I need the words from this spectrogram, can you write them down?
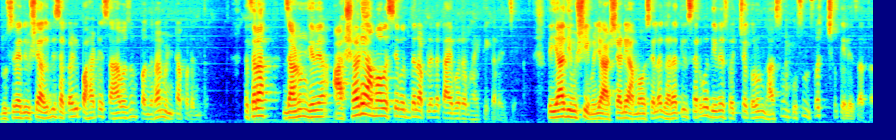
दुसऱ्या दिवशी अगदी सकाळी पहाटे सहा वाजून पंधरा मिनिटापर्यंत. तर चला जाणून घेऊया आषाढी अमावस्येबद्दल आपल्याला काय बरं माहिती करायची तर या दिवशी म्हणजे आषाढी अमावस्येला घरातील सर्व दिवे स्वच्छ करून घासून पुसून स्वच्छ केले जातात.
